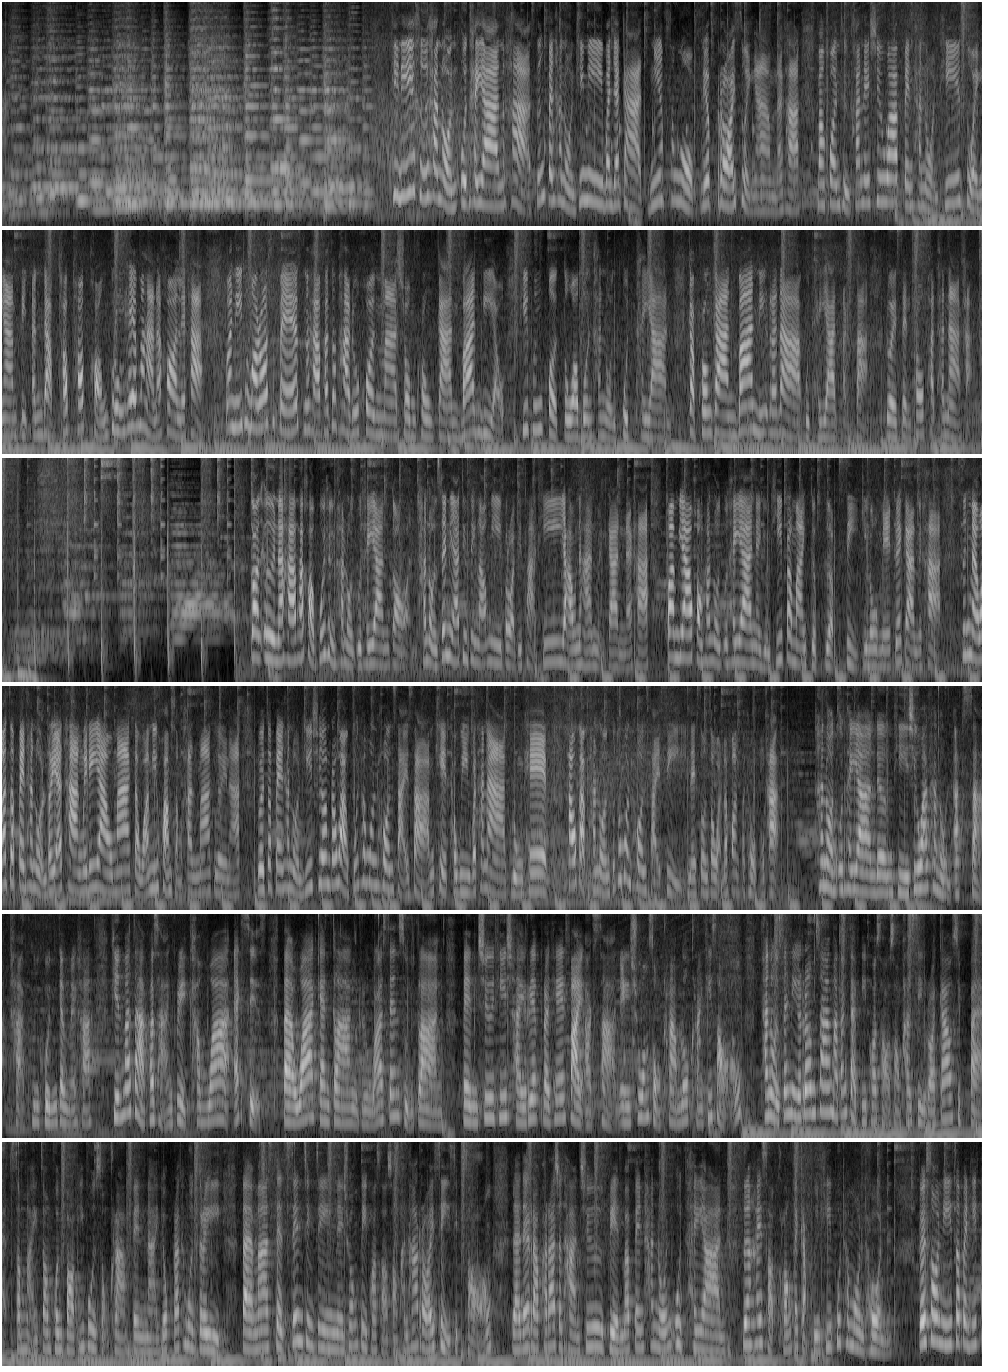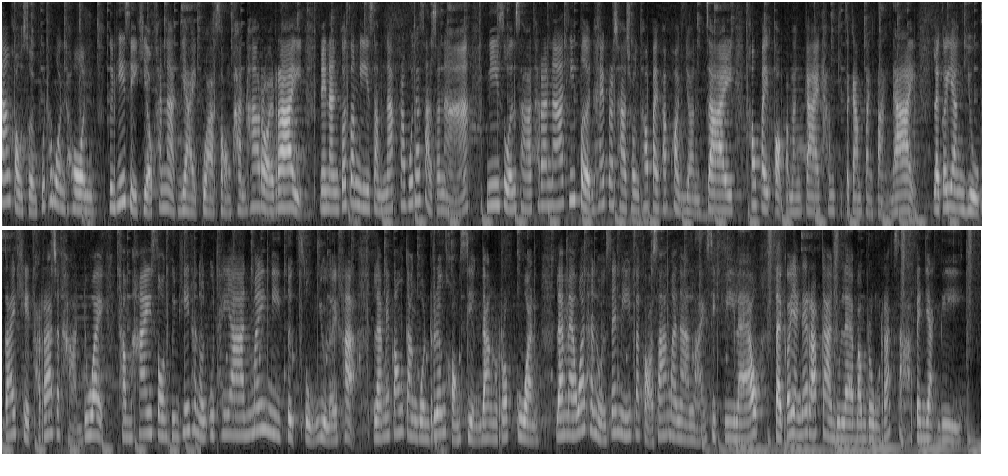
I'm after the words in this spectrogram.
คือถนนอุทยานค่ะ ซึ่งเป็นถนนที่มีบรรยากาศเงียบสงบเรียบร้อยสวยงามนะคะ บางคนถึงขั้นได้ชื่อว่าเป็นถนนที่สวยงามติดอันดับท็อปทอปของกรุงเทพมหานครเลยค่ะ วันนี้ Tomorrow Space นะคะพัชจะพาทุกคนมาชมโครงการบ้านเดี่ยว ที่เพิ่งเปิดตัวบนถนนอุทยาน กับโครงการบ้านนิรดาอุทยานอักษะ โดยเซ็นทรัลพัฒนาค่ะ ก่อนอื่นนะคะพักขอพูดถึงถนนอุทยานก่อน ถนนเส้นนี้จริงๆแล้วมีประวัติศาสตร์ที่ยาวนานเหมือนกันนะคะ ความยาวของถนนอุทยานเนี่ยอยู่ที่ประมาณเกือบเกือบ4กิโลเมตรด้วยกันค่ะ ซึ่งแม้ว่าจะเป็นถนนระยะทางไม่ได้ยาวมาก แต่ว่ามีความสำคัญมากเลยนะ โดยจะเป็นถนนที่เชื่อมระหว่างพุทธมณฑลสาย 3 เขตทวีวัฒนากรุงเทพ เข้ากับถนนพุทธมณฑลสาย 4 ในโซนจังหวัดนครปฐมค่ะ ถนนอุทยานเดิมทีชื่อว่าถนนอักษะค่ะ คุ้นๆกันไหมคะ เพี้ยนมาจากภาษาอังกฤษคำว่า axis แปลว่าแกนกลางหรือว่าเส้นศูนย์กลาง เป็นชื่อที่ใช้เรียกประเทศฝ่ายอักษะในช่วงสงครามโลกครั้งที่ 2 ถนนเส้นนี้เริ่มสร้างมาตั้งแต่ปีพศ 2498 สมัยจอมพลปพิบูลสงครามเป็นนายกรัฐมนตรี แต่มาเสร็จสิ้นจริง ๆ ในช่วงปีพศ 2542 และได้รับพระราชทานชื่อเปลี่ยนมาเป็นถนนอุทยาน เพื่อให้สอดคล้องไปกับพื้นที่พุทธมณฑล โดยโซนนี้จะเป็นที่ตั้งของสวนพุทธมณฑลพื้นที่สีเขียวขนาดใหญ่กว่า 2,500 ไร่ ในนั้นก็จะมีสำนักพระพุทธศาสนา มีสวนสาธารณะที่เปิดให้ประชาชนเข้าไปพักผ่อนหย่อนใจ เข้าไปออกกำลังกายทำกิจกรรมต่างๆ ได้ และก็ยังอยู่ใกล้เขตพระราชฐานด้วยทำให้โซนพื้นที่ถนนอุทยานไม่มีตึกสูงอยู่เลยค่ะ และไม่ต้องกังวลเรื่องของเสียงดังรบกวน และแม้ว่าถนนเส้นนี้จะก่อสร้างมานานหลายสิบปีแล้ว แต่ก็ยังได้รับการดูแลบำรุงรักษาเป็นอย่างดี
